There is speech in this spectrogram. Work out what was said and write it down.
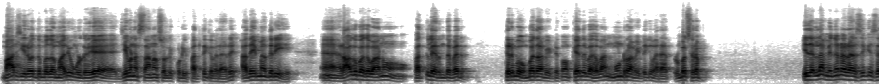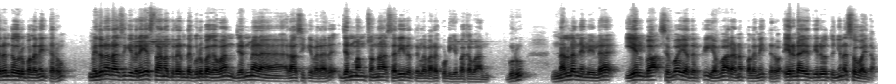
மார்ச் இருபத்தொம்பதாம் மாதிரி உங்களுடைய ஜீவனஸ்தானம் சொல்லக்கூடிய பத்துக்கு வராரு. அதே மாதிரி ராகு பகவானும் பத்தில் இருந்தவர். திரும்ப ஒன்பதாம் வீட்டுக்கும் கேது பகவான் மூன்றாம் வீட்டுக்கு வரார். ரொம்ப சிறப்பு. இதெல்லாம் மிதுன ராசிக்கு சிறந்த ஒரு பலனை தரும். மிதுன ராசிக்கு விரயஸ்தானத்தில் இருந்த குரு பகவான் ஜென்ம ராசிக்கு வராரு. ஜென்மம் சொன்னால் சரீரத்தில் வரக்கூடிய பகவான் குரு. நல்ல நிலையில் இயல்பா செவ்வாய் அதற்கு எவ்வாறான பலனை தருவார் இரண்டாயிரத்தி இருபத்தஞ்சுனா செவ்வாய் தான்.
